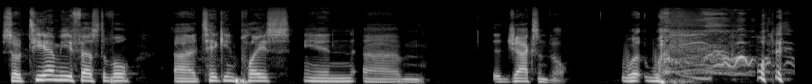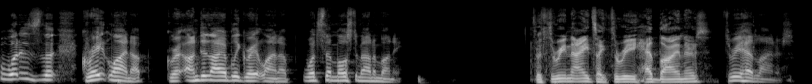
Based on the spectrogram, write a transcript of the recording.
so TME festival uh, taking place in um, Jacksonville. What, what what is the great lineup? Great, undeniably great lineup. What's the most amount of money? For three nights, like three headliners. Three headliners.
